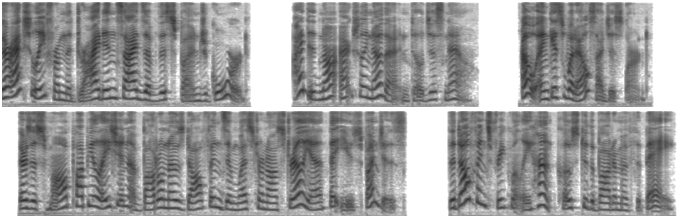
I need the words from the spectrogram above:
They're actually from the dried insides of the sponge gourd. I did not actually know that until just now. Oh, and guess what else I just learned? There's a small population of bottlenose dolphins in Western Australia that use sponges. The dolphins frequently hunt close to the bottom of the bay,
